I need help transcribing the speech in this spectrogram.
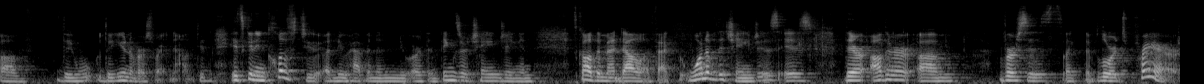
of the the universe right now. It's getting close to a new heaven and a new earth, and things are changing, and it's called the Mandela effect. But one of the changes is there are other um, verses like the Lord's Prayer.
